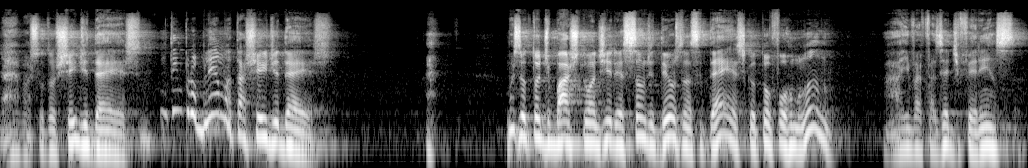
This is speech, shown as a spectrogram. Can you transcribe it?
Ah, eu estou cheio de ideias. Não tem problema estar tá cheio de ideias. Mas eu estou debaixo de uma direção de Deus nas ideias que eu estou formulando. Aí vai fazer a diferença.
